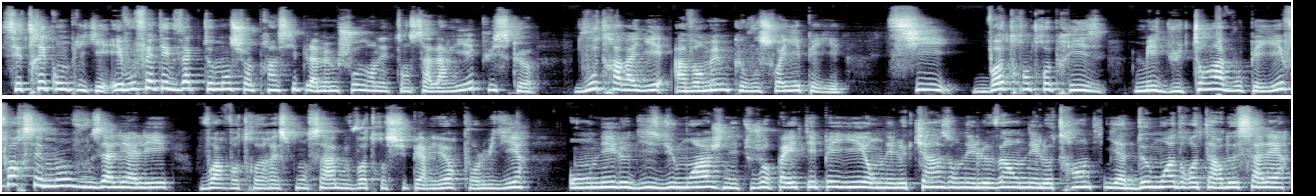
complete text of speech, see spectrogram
c'est très compliqué. Et vous faites exactement sur le principe la même chose en étant salarié puisque vous travaillez avant même que vous soyez payé. Si votre entreprise met du temps à vous payer, forcément vous allez aller voir votre responsable, votre supérieur pour lui dire on est le 10 du mois, je n'ai toujours pas été payé, on est le 15, on est le 20, on est le 30, il y a deux mois de retard de salaire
